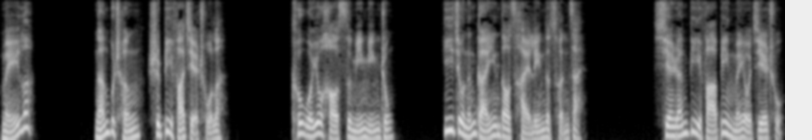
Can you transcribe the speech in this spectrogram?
没了。难不成是秘法解除了？可我又好似冥冥中依旧能感应到彩铃的存在。显然秘法并没有接触，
